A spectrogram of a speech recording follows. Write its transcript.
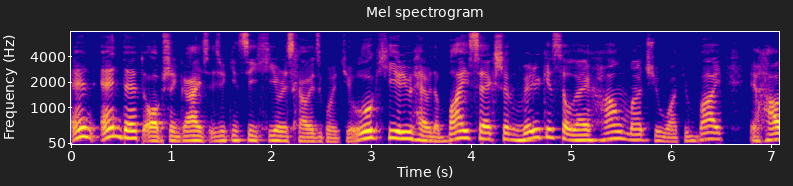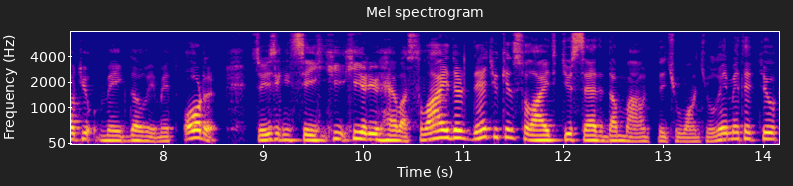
and and that option guys as you can see here is how it's going to look here you have the buy section where you can select how much you want to buy and how to make the limit order so as you can see here you have a slider that you can slide to set the amount that you want to limit it to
